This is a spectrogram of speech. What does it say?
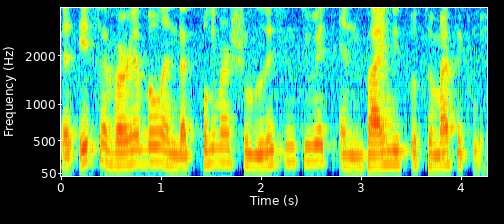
that it's a variable and that Polymer should listen to it and bind it automatically.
